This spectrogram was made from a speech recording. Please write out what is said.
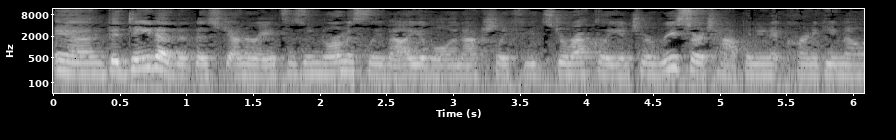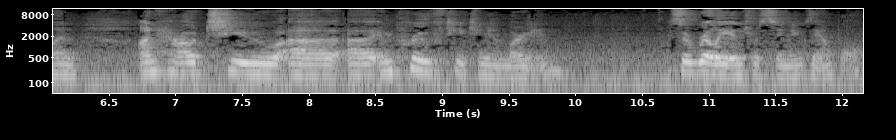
And the data that this generates is enormously valuable and actually feeds directly into research happening at Carnegie Mellon on how to uh, uh, improve teaching and learning. So really interesting example.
